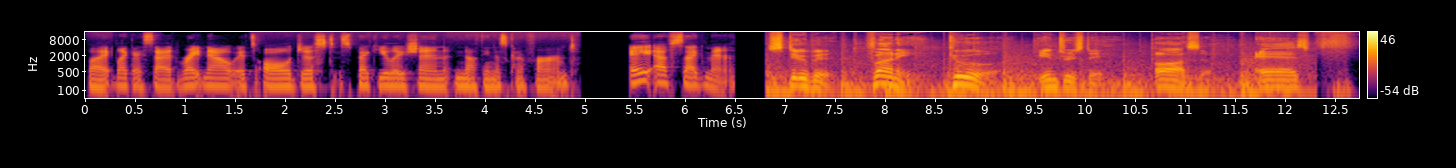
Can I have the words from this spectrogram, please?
But like I said, right now it's all just speculation, nothing is confirmed. AF segment. Stupid, funny, cool, interesting, awesome, as f-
